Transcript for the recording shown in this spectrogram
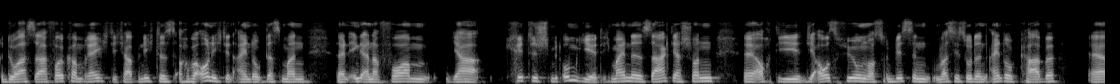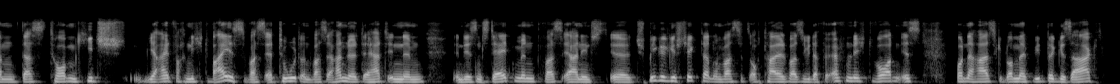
du hast da vollkommen recht. Ich habe nicht das, aber auch nicht den Eindruck, dass man da in irgendeiner Form, ja, kritisch mit umgeht. Ich meine, es sagt ja schon äh, auch die, die Ausführungen auch so ein bisschen, was ich so den Eindruck habe, ähm, dass Torben Kietsch ja einfach nicht weiß, was er tut und was er handelt. Er hat in, dem, in diesem Statement, was er an den äh, Spiegel geschickt hat und was jetzt auch teilweise wieder veröffentlicht worden ist, von der HSG Blomberg Wiedbe gesagt,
